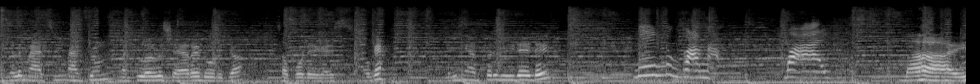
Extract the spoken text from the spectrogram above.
നിങ്ങൾ മാക്സിമം മാക്സിമം മറ്റുള്ളവർക്ക് ഷെയർ ചെയ്ത് കൊടുക്കുക. സപ്പോർട്ട് ചെയ്യുക ഗൈസ് ഓക്കെ ഇനി അടുത്തൊരു വീഡിയോ ആയിട്ട് വീണ്ടും കാണാം. ബൈ ബായ്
